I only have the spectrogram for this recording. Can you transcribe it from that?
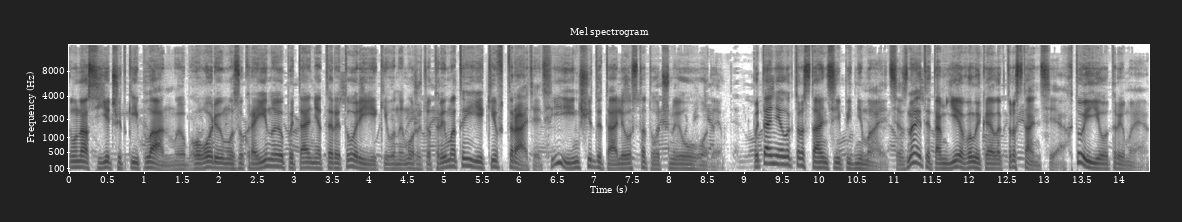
У нас є чіткий план. Ми обговорюємо з Україною питання територій, які вони можуть отримати, і які втратять, і інші деталі остаточної угоди. Питання електростанції піднімається. Знаєте, там є велика електростанція. Хто її отримає?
